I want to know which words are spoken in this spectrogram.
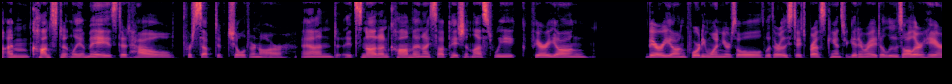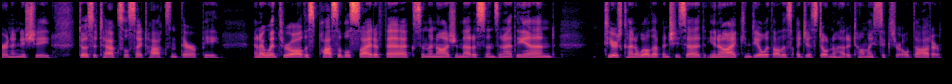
I'm constantly amazed at how perceptive children are. And it's not uncommon. I saw a patient last week, very young, very young, 41 years old, with early stage breast cancer, getting ready to lose all her hair and initiate docetaxel Cytoxan therapy. And I went through all this possible side effects and the nausea medicines. And at the end, tears kind of welled up and she said, You know, I can deal with all this. I just don't know how to tell my six year old daughter.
